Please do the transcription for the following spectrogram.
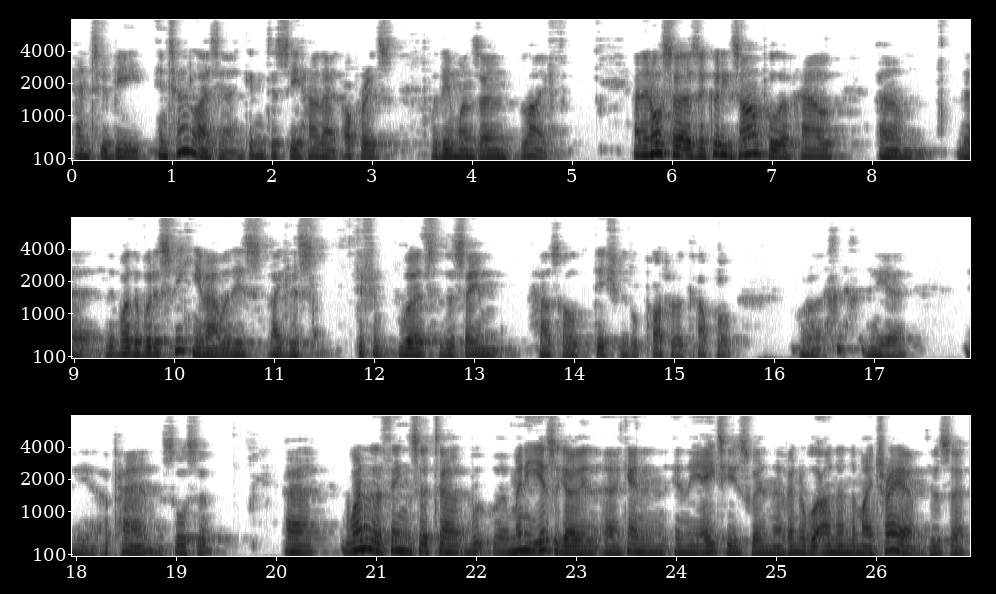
and to be internalizing it and getting to see how that operates within one's own life. And then also as a good example of how um, the, what the Buddha is speaking about with his like this different words for the same household dish, little pot or a cup or, or a, a, a, pan, a saucer. Uh, one of the things that uh, w- many years ago, in, uh, again in, in, the 80s, when uh, Venerable Ananda Maitreya, who's a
